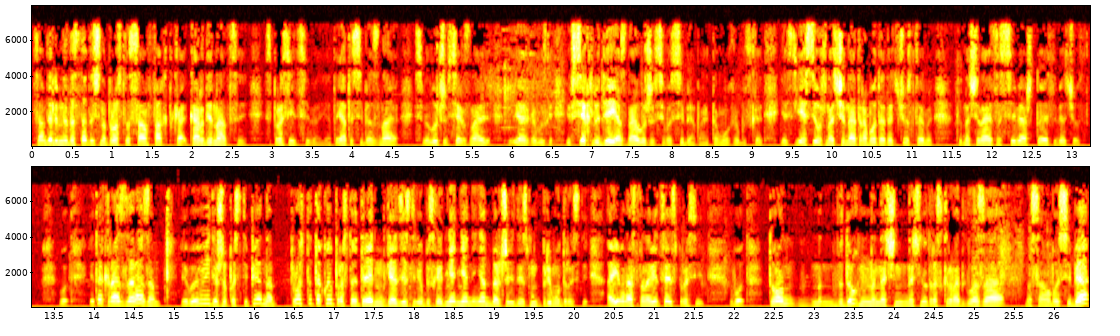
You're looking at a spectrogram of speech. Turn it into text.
На самом деле мне достаточно просто сам факт ко- координации. Спросить себя. Я-то, я-то себя знаю, себя лучше всех знаю, я, как бы сказать, и всех людей я знаю лучше всего себя. Поэтому, как бы сказать, если, если уж начинать работать над чувствами, то начинается с себя, что я себя чувствую. Вот. И так раз за разом, и вы увидите, что постепенно просто такой простой тренинг, я здесь, как бы сказать, нет, нет, нет больших здесь премудростей, а именно остановиться и спросить. Вот. То он вдруг начнет раскрывать глаза на самого себя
